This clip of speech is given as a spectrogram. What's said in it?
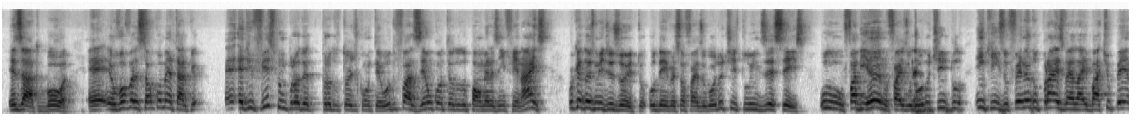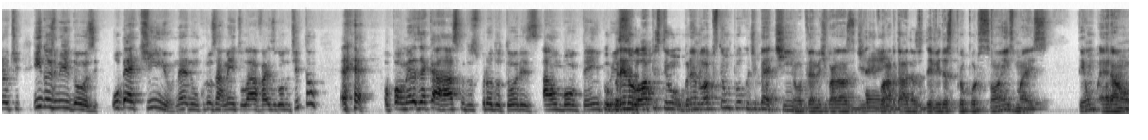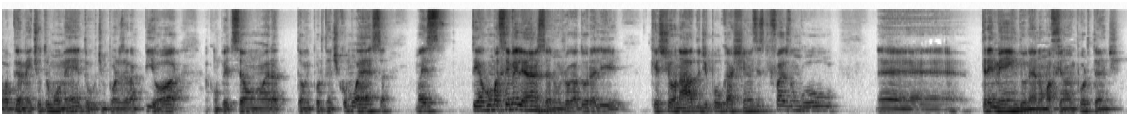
Exato, boa. É, eu vou fazer só um comentário, porque é, é difícil para um produtor de conteúdo fazer um conteúdo do Palmeiras em finais, porque em 2018 o Daverson faz o gol do título, em 16 o Fabiano faz o gol do título, em 15 o Fernando Praz vai lá e bate o pênalti, em 2012 o Betinho, né, num cruzamento lá, faz o gol do título. Então, é, o Palmeiras é carrasco dos produtores há um bom tempo. O Breno, isso... Lopes tem, o Breno Lopes tem um pouco de Betinho, obviamente, guardadas, de, guardadas as devidas proporções, mas tem um, era, obviamente, outro momento, o time Palmeiras era pior, a competição não era tão importante como essa, mas tem alguma semelhança. Era um jogador ali questionado de poucas chances que faz um gol é, tremendo, né, numa final importante.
